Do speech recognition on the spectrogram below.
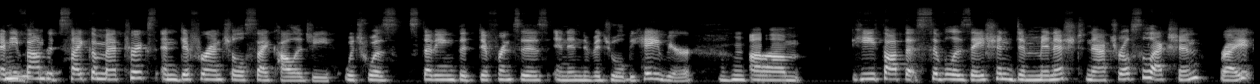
And he founded psychometrics and differential psychology, which was studying the differences in individual behavior. Mhm. Um, he thought that civilization diminished natural selection, right?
